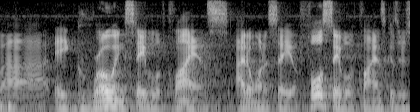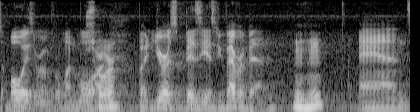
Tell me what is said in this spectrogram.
uh, a growing stable of clients. I don't want to say a full stable of clients because there's always room for one more. Sure. But you're as busy as you've ever been, Mm-hmm. and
